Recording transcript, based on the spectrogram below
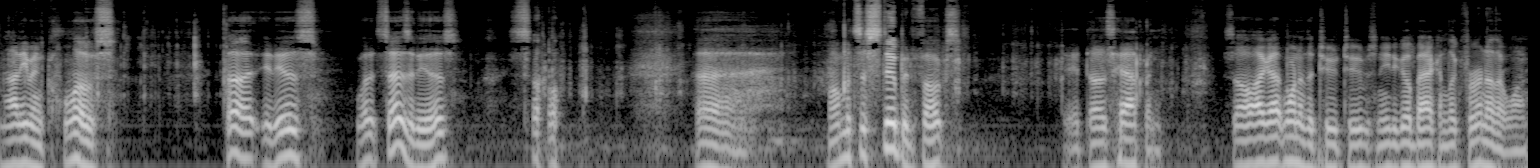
not even close. But it is what it says it is. So, uh, moments of stupid, folks. It does happen. So I got one of the two tubes. Need to go back and look for another one.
